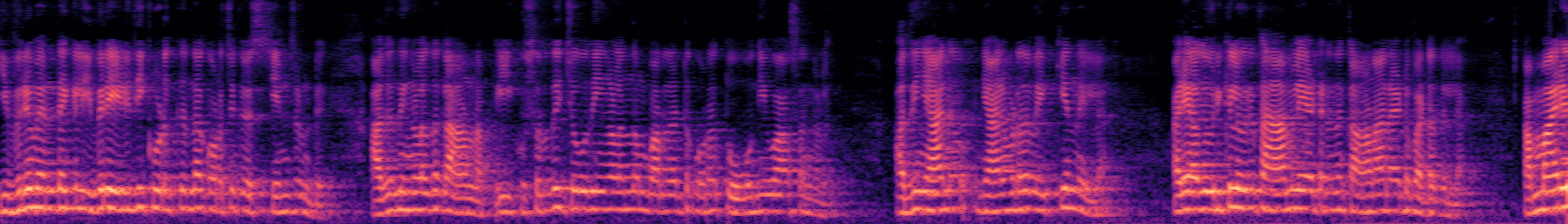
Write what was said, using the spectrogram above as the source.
ഇവരും എന്തെങ്കിലും ഇവർ എഴുതി കൊടുക്കുന്ന കുറച്ച് ക്വസ്റ്റ്യൻസ് ഉണ്ട്. അത് നിങ്ങളത് കാണണം. ഈ കുസൃതി ചോദ്യങ്ങളെന്നും പറഞ്ഞിട്ട് കുറേ തോന്നിവാസങ്ങൾ. അത് ഞാൻ ഞാനിവിടെ വെക്കുന്നില്ല. കാര്യം അത് ഒരിക്കലും ഒരു ഫാമിലി ആയിട്ടിരുന്ന് കാണാനായിട്ട് പറ്റത്തില്ല. അമ്മാര്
